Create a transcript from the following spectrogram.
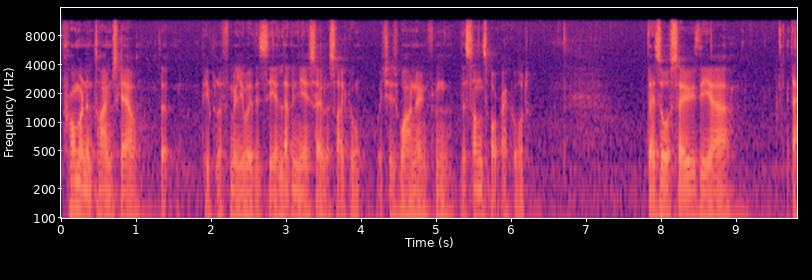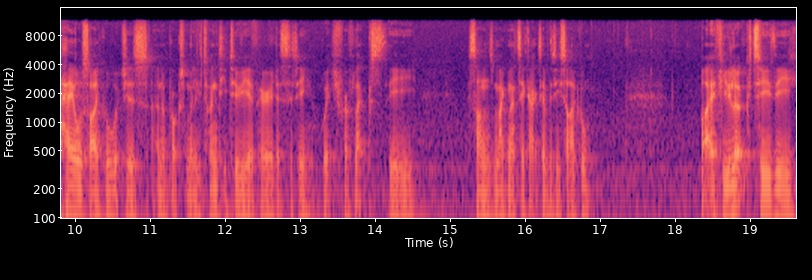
prominent timescale that people are familiar with is the 11-year solar cycle, which is well known from the sunspot record. There's also the uh, the Hale cycle, which is an approximately 22-year periodicity, which reflects the sun's magnetic activity cycle. But if you look to the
